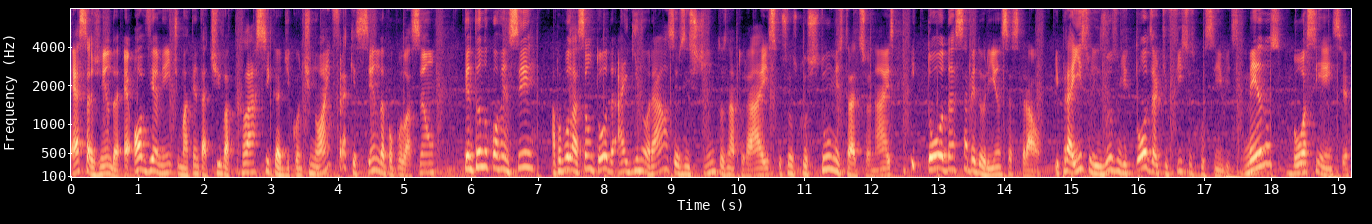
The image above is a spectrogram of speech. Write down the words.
Essa agenda é obviamente uma tentativa clássica de continuar enfraquecendo a população, tentando convencer a população toda a ignorar os seus instintos naturais, os seus costumes tradicionais e toda a sabedoria ancestral. E para isso eles usam de todos os artifícios possíveis, menos boa ciência.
